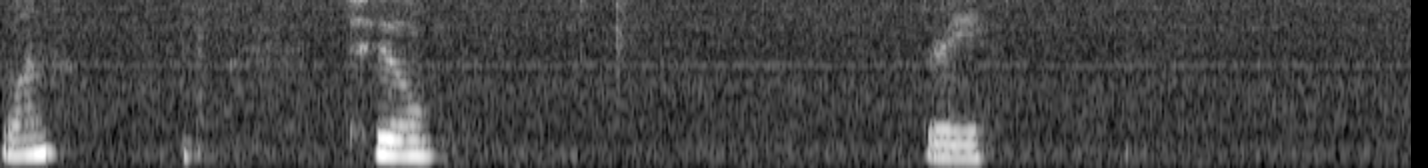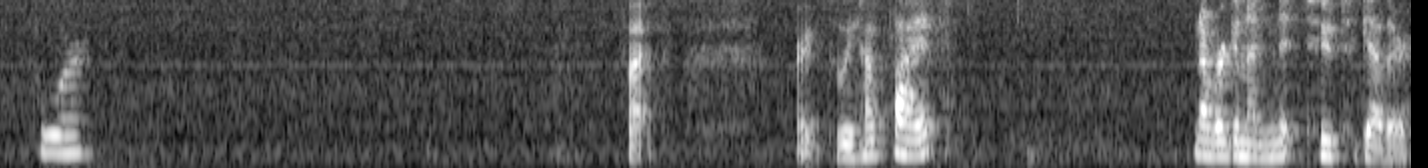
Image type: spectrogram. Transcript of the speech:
One, two, three, four, five. Alright, so we have five. Now we're going to knit two together.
